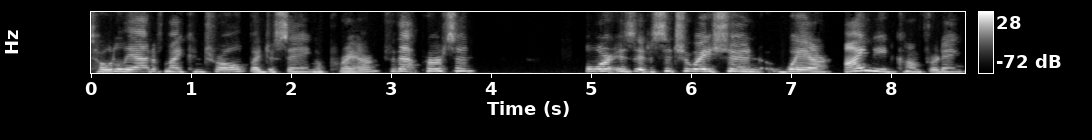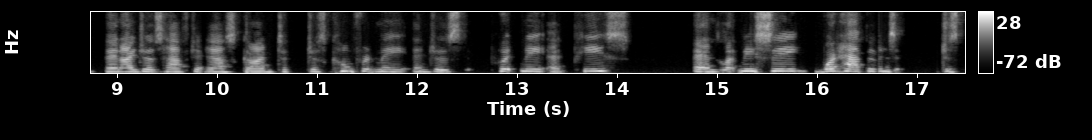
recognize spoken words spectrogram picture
totally out of my control by just saying a prayer for that person? Or is it a situation where I need comforting and I just have to ask God to just comfort me and just put me at peace and let me see what happens? Just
